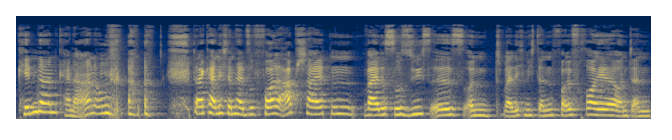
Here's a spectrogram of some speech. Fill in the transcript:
Kindern, keine Ahnung. da kann ich dann halt so voll abschalten, weil das so süß ist und weil ich mich dann voll freue und dann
